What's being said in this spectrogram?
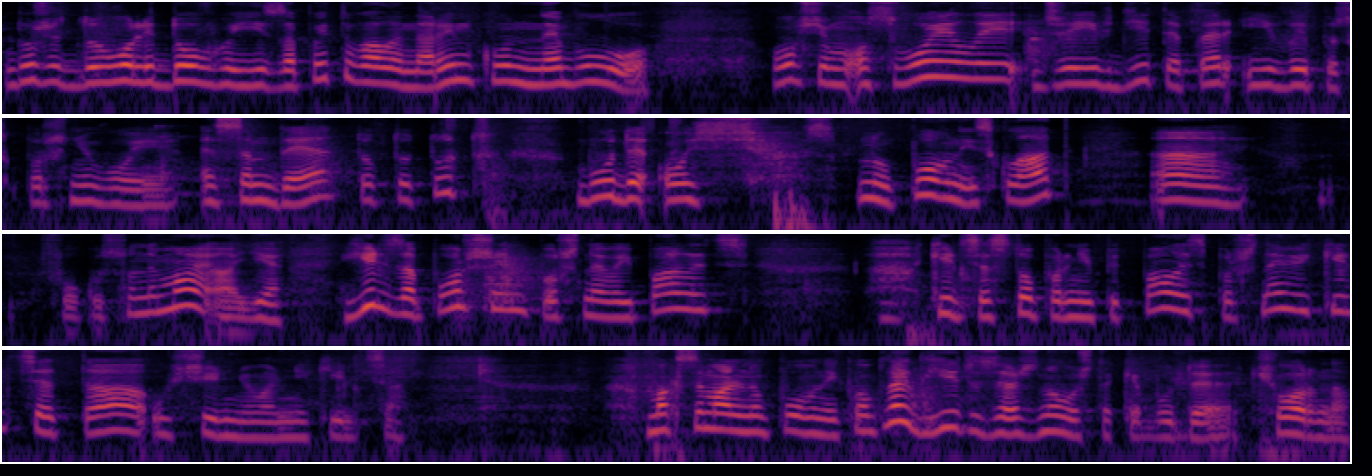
дуже доволі довго її запитували, на ринку не було. В общем, освоїли JFD тепер і випуск поршньової SMD. Тобто тут буде ось ну, повний склад. Е, Фокусу немає, а є гільза, поршень, поршневий палець, кільця стопорні під палець, поршневі кільця та ущільнювальні кільця. Максимально повний комплект. Гільза ж знову ж таки буде чорна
